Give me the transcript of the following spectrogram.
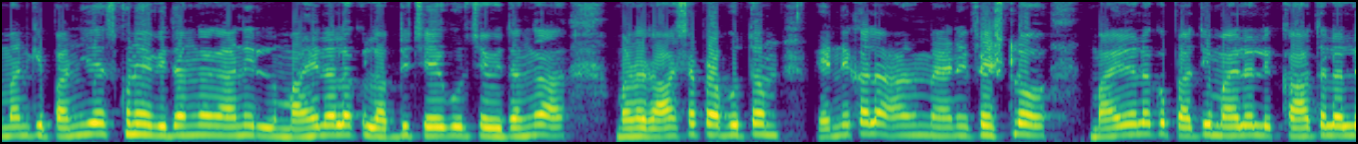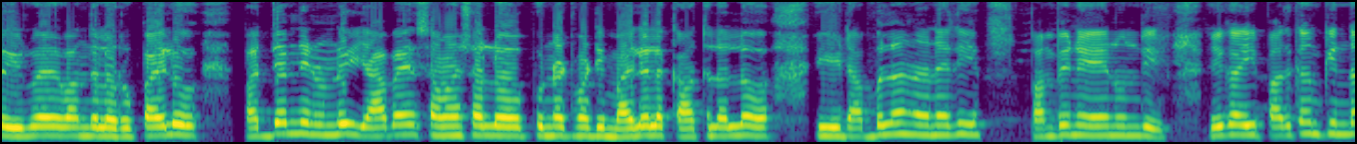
మనకి పని చేసుకునే విధంగా కానీ మహిళలకు లబ్ధి చేకూర్చే విధంగా మన రాష్ట్ర ప్రభుత్వం ఎన్నికల హామీ మేనిఫెస్టోలో మహిళలకు ప్రతి మహిళల ఖాతాలలో ఇరవై వందల రూపాయలు. పద్దెనిమిది నుండి యాభై సంవత్సరాల్లో ఉన్నటువంటి మహిళల ఖాతాలలో ఈ డబ్బులను అనేది పంపిణీ చేయనుంది ఇక ఈ పథకం కింద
